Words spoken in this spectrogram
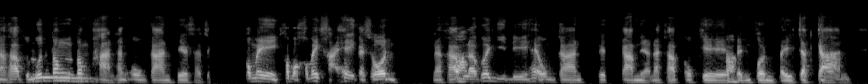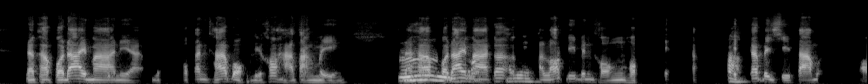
นะครับ สมมุติต้องอืมต้องผ่านทางองค์การเภสัชกรรมเขาไม่เขาบอกเขาไม่ขายให้เอกชนนะครับครับเราก็ยินดีให้องค์การเภสัชกรรมเนี่ยนะครับ โอเคครับเป็นคนไปจัดการนะครับ พอได้มาเนี่ยหอการค้าบอกเดี๋ยวเขาหาตังค์มาเอง นะครับ พอได้มาก็อืมอะล็อตนี้เป็นของหอเนี่ยครับครับก็ไปฉีดตามหอ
